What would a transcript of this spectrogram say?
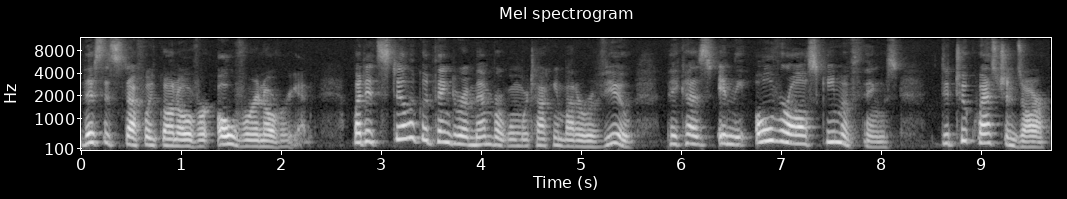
This is stuff we've gone over over and over again. But it's still a good thing to remember when we're talking about a review because, in the overall scheme of things, the two questions are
